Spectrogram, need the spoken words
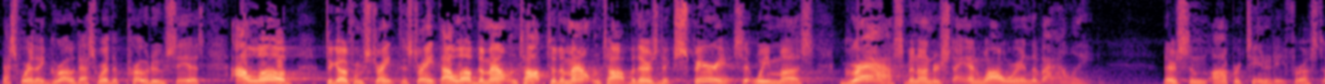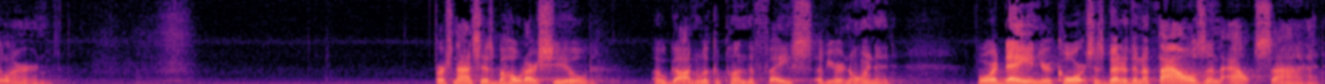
That's where they grow. That's where the produce is. I love to go from strength to strength. I love the mountaintop to the mountaintop, but there's an experience that we must grasp and understand while we're in the valley. There's some opportunity for us to learn. Verse 9 says, Behold our shield, O God, and look upon the face of your anointed. For a day in your courts is better than a thousand outside.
